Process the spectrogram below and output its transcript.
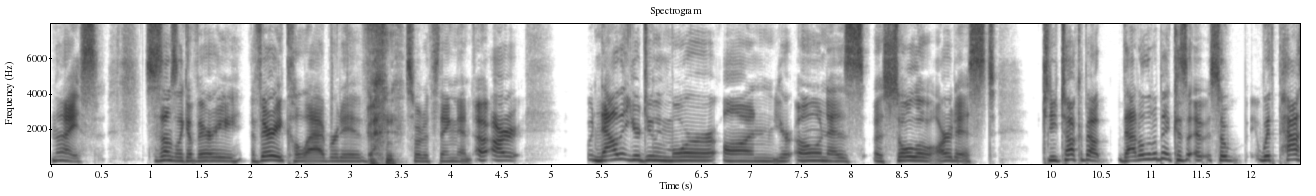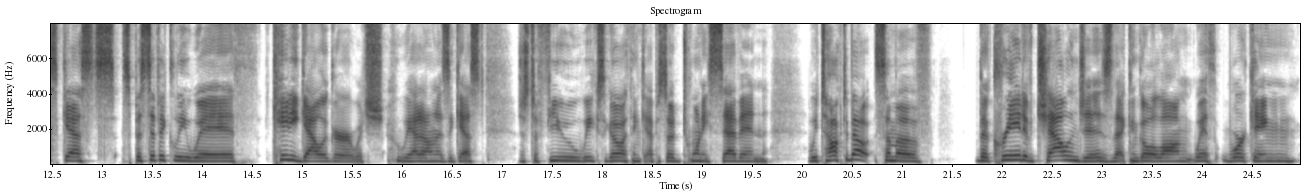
Nice. So it sounds like a very, a very collaborative sort of thing then. Are, now that you're doing more on your own as a solo artist, can you talk about that a little bit? Because uh, so with past guests, specifically with Katie Gallagher, which who we had on as a guest just a few weeks ago, I think episode 27, we talked about some of the creative challenges that can go along with working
